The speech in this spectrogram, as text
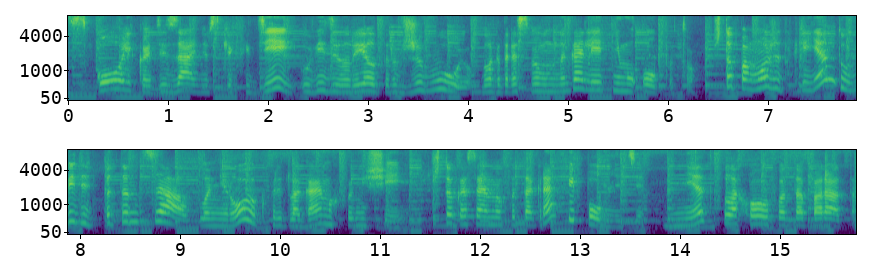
сколько дизайнерских идей увидел риэлтор вживую, благодаря своему многолетнему опыту, что поможет клиенту увидеть потенциал планировок предлагаемых помещений. Что касаемо фотографий, помните, нет плохого фотоаппарата,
